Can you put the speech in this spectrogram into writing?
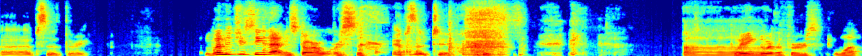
Uh, episode three. When did you see that in Star Wars? Episode two. uh, Can we ignore the first what?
